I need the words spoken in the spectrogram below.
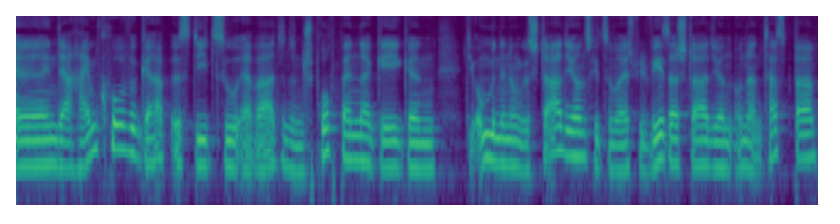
Äh, in der Heimkurve gab es die zu erwartenden Spruchbänder gegen die Umbenennung des Stadions, wie zum Beispiel Weserstadion unantastbar.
